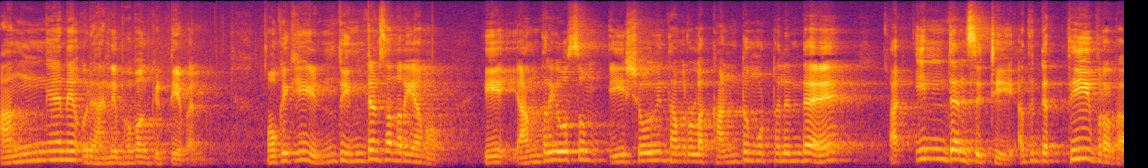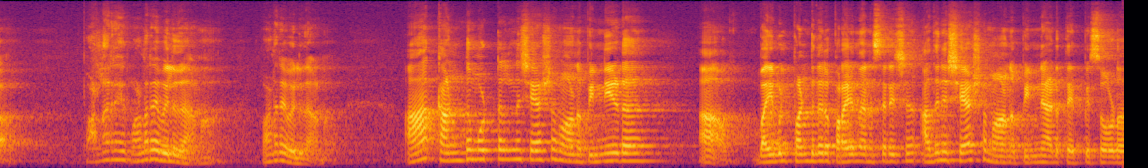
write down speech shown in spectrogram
അങ്ങനെ ഒരു അനുഭവം കിട്ടിയവൻ. നോക്കിക്ക് എന്ത് ഇന്റൻസ് എന്നറിയാമോ ഈ അന്ത്രയോസും ഈശോയും തമ്മിലുള്ള കണ്ടുമുട്ടലിന്റെ ഇന്റൻസിറ്റി അതിന്റെ തീവ്രത വളരെ വളരെ വലുതാണ്. വളരെ വലുതാണ്. ആ കണ്ടുമുട്ടലിന് ശേഷമാണ് പിന്നീട് ആ ബൈബിൾ പണ്ഡിതർ പറയുന്ന അനുസരിച്ച് അതിനുശേഷമാണ് പിന്നെ അടുത്ത എപ്പിസോഡ്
